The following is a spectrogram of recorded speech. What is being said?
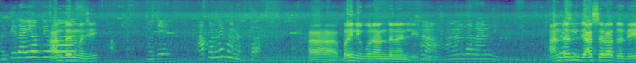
आणि तिला एक दिवस आंदण म्हणजे? म्हणजे आपण नाही म्हणत का? हां हां बहिणी कोण आंदण आणली. हा आंदण आणली. आंदण जास्त राहतं ते.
